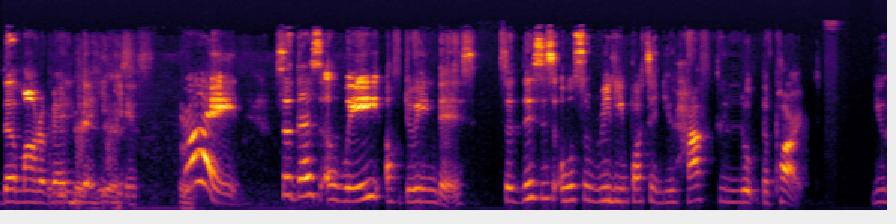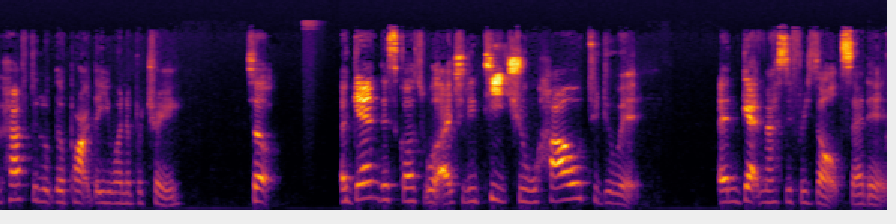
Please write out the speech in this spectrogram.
the amount of value that he Yes. gives. Right. So there's a way of doing this. So this is also really important. You have to look the part. You have to look the part that you want to portray. So again, this course will actually teach you how to do it and get massive results at it.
